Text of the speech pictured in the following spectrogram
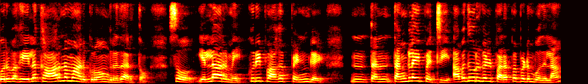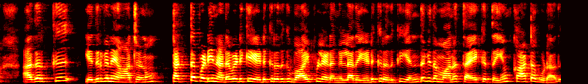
ஒரு வகையில் காரணமாக இருக்கிறோங்கிறது அர்த்தம். ஸோ எல்லாருமே குறிப்பாக பெண்கள் தன் தங்களை பற்றி அவதூறுகள் பரப்பப்படும் போதெல்லாம் அதற்கு எதிர்வினை ஆற்றணும். சட்டப்படி நடவடிக்கை எடுக்கிறதுக்கு வாய்ப்புள்ள இடங்களில் அதை எடுக்கிறதுக்கு எந்த விதமான தயக்கத்தையும் காட்டக்கூடாது.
